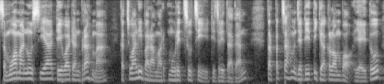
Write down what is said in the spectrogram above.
Semua manusia, dewa dan Brahma, kecuali para murid suci diceritakan, terpecah menjadi tiga kelompok, yaitu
